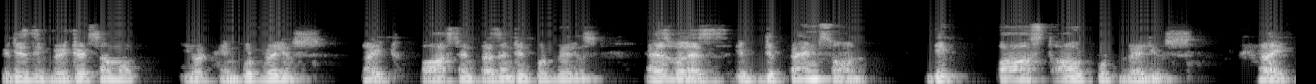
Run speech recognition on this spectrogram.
it is the weighted sum of your input values, right? Past and present input values, as well as it depends on the past output values, right?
